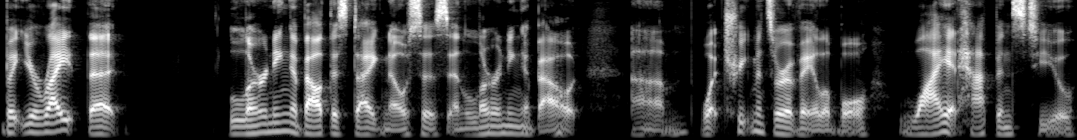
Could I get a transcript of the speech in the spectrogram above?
but you're right that learning about this diagnosis and learning about um, what treatments are available, why it happens to you.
